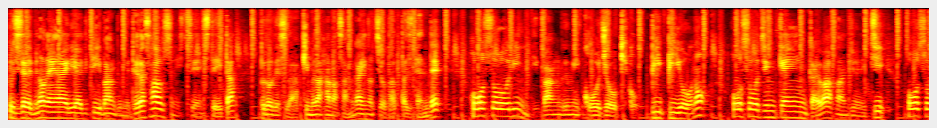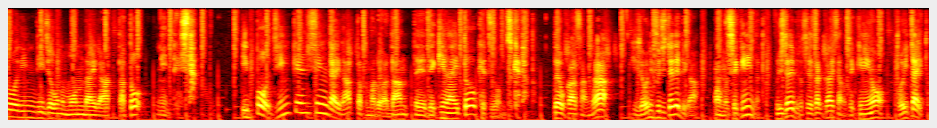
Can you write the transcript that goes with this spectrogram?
フジテレビの恋愛リアリティ番組テラスハウスに出演していたプロレスラー木村花さんが命を絶った時点で、放送倫理番組向上機構 BPO の放送人権委員会は30日、放送倫理上の問題があったと認定した。一方、人権侵害があったとまでは断定できないと結論付けた。で、お母さんが非常にフジテレビが、まあ、無責任だと。フジテレビと制作会社の責任を問いたいと。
